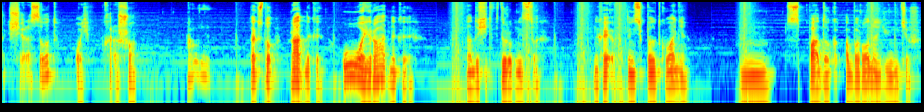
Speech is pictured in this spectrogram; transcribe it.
Так, ще раз завод. Ой, хорошо. Так, стоп, радники. Ой, радники. На дохід від виробництва. Нехай ефективність оподаткування. Спадок оборони юнітів.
